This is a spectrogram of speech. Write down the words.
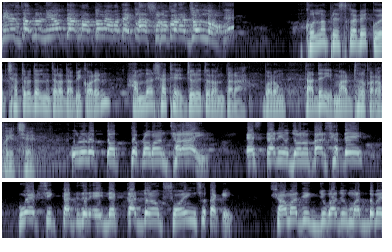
ডিএসডব্লিউ নিয়োগ দেওয়ার মাধ্যমে আমাদের ক্লাস শুরু করার জন্য। খুলনা প্রেস ক্লাবে কুয়েট ছাত্রদল নেতারা দাবি করেন হামলার সাথে জড়িত নন তারা বরং তাদেরই মারধর করা হয়েছে। কোনরূপ তথ্য প্রমাণ ছাড়াই স্থানীয় জনতার সাথে কুয়েট শিক্ষার্থীদের এই নেককারজনক সহিংসতাকে সামাজিক যোগাযোগ মাধ্যমে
